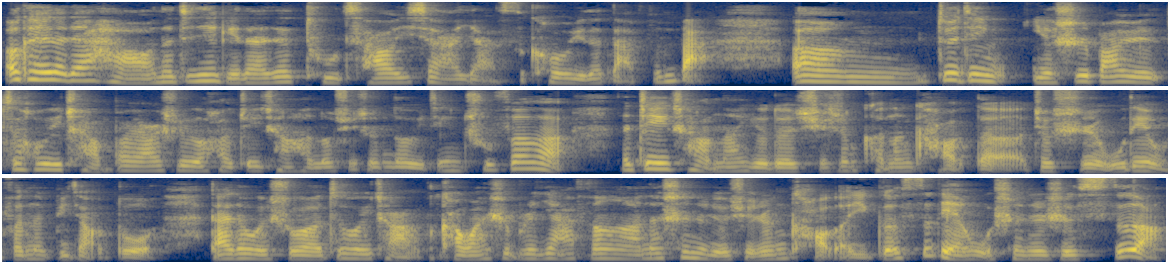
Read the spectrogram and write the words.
OK，大家好，那今天给大家吐槽一下雅思口语的打分吧。嗯，最近也是八月最后一场，八月二十六号这一场，很多学生都已经出分了。那这一场呢，有的学生可能考的就是五点五分的比较多，大家都会说最后一场考官是不是压分啊？那甚至有学生考了一个四点五，甚至是四啊。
